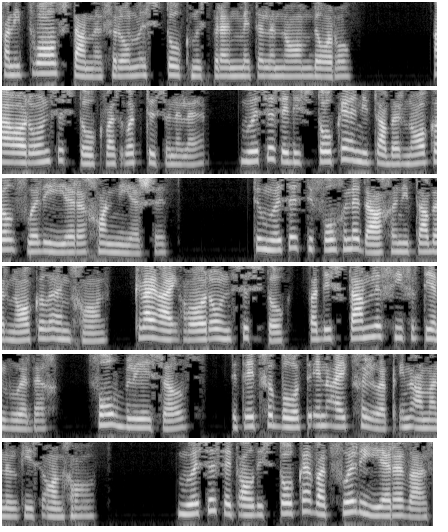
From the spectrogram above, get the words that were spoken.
van die twaalf stammen vir hom een stok moest brengen met hulle naam daarop. Aaronse stok was ook tussen hulle. Mooses het die stokken in die tabernakel voor die Heere gaan neersit. Toen Mooses die volgende dag in die tabernakel ingaan, kry hy Aaronse stok, wat die stamlefie verteenwoordig, vol bleesels, dit het gebod en uitgeloop en Amanulkies aangehaald. Mooses het al die stokken wat voor die Heere was,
